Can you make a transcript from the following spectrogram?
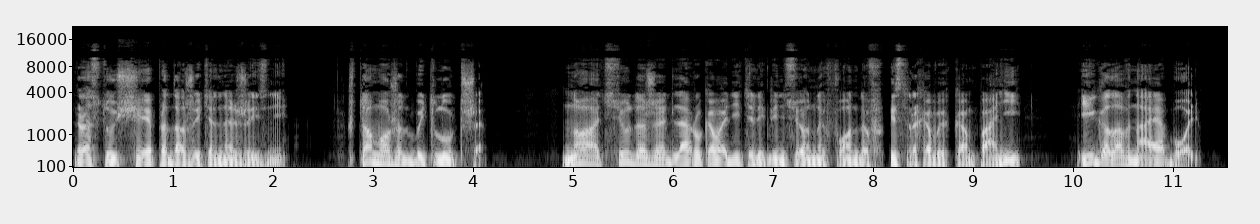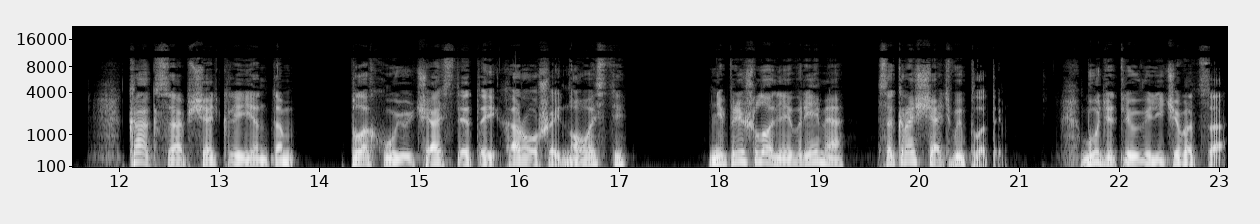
Растущая продолжительность жизни. Что может быть лучше? Но отсюда же для руководителей пенсионных фондов и страховых компаний и головная боль. Как сообщать клиентам плохую часть этой хорошей новости? Не пришло ли время сокращать выплаты? Будет ли увеличиваться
